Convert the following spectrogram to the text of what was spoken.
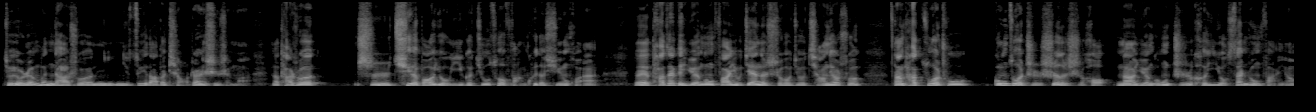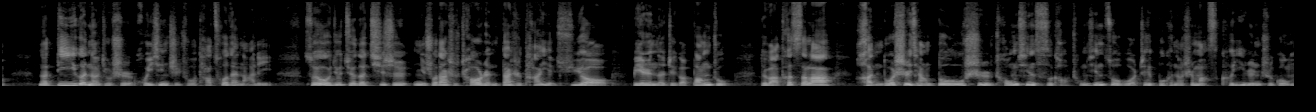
就有人问他说：“你你最大的挑战是什么？”那他说是确保有一个纠错反馈的循环。对，他在给员工发邮件的时候就强调说，当他做出工作指示的时候，那员工只可以有三种反应。那第一个呢，就是回信指出他错在哪里。所以我就觉得，其实你说他是超人，但是他也需要别人的这个帮助。对吧？特斯拉很多事情都是重新思考、重新做过，这不可能是马斯克一人之功。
